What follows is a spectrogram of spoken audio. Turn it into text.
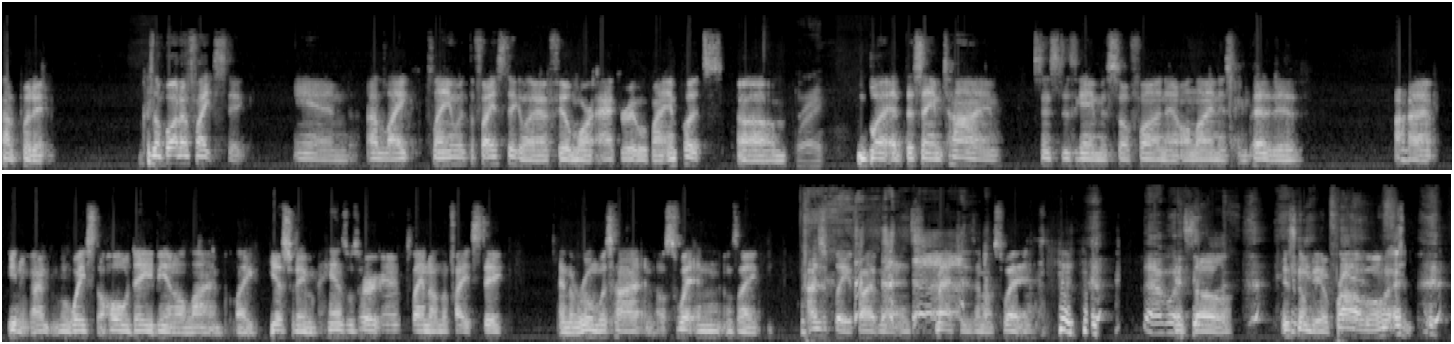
how to put it, because I bought a fight stick, and I like playing with the fight stick. Like I feel more accurate with my inputs. Um, right. But at the same time, since this game is so fun and online is competitive, I you know I waste the whole day being online. But like yesterday, my hands was hurting playing on the fight stick, and the room was hot and I was sweating. I was like, I just played five matches, matches and I'm sweating. that was... and so it's gonna be a problem.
